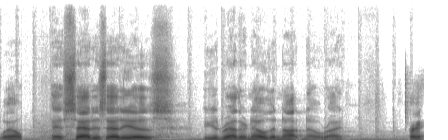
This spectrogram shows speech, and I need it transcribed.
Well, as sad as that is, you'd rather know than not know, right? Right.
